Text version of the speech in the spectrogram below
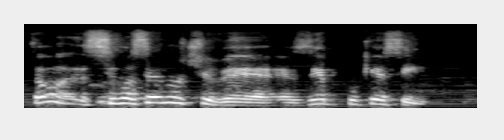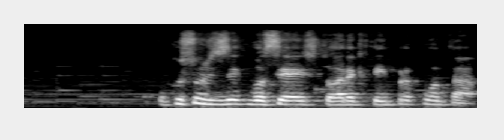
Então, se você não tiver exemplo, porque assim, eu costumo dizer que você é a história que tem para contar,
